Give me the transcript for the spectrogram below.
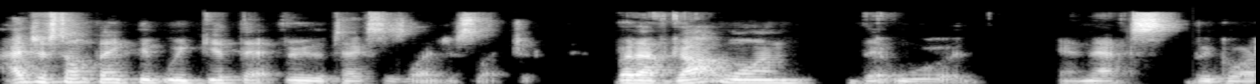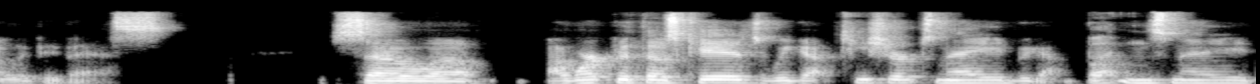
I just don't think that we get that through the Texas legislature. But I've got one that would, and that's the Guadalupe bass. So uh, I worked with those kids. We got T-shirts made, we got buttons made.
